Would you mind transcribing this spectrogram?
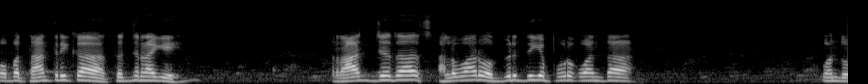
ಒಬ್ಬ ತಾಂತ್ರಿಕ ತಜ್ಞರಾಗಿ ರಾಜ್ಯದ ಹಲವಾರು ಅಭಿವೃದ್ಧಿಗೆ ಪೂರಕವಾದಂಥ ಒಂದು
